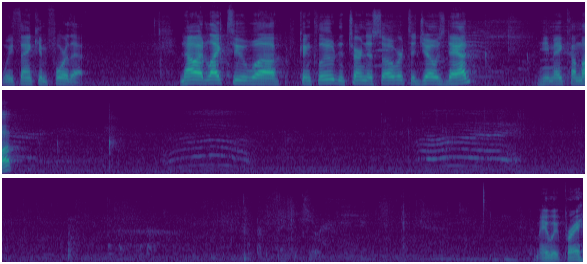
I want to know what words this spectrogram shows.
We thank him for that. Now I'd like to uh, conclude and turn this over to Joe's dad. He may come up. May we pray?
